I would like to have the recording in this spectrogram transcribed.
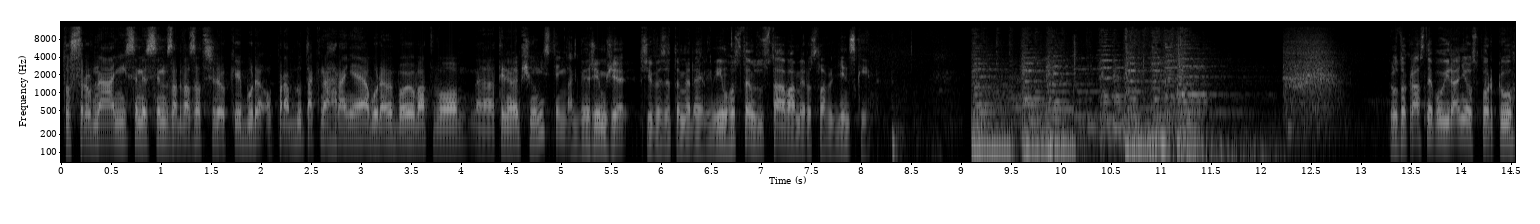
to srovnání si myslím za dva, za tři roky bude opravdu tak na hraně a budeme bojovat o ty nejlepší umístění. Tak věřím, že přivezete medaily. Mým hostem zůstává Miroslav Lidinský. Bylo to krásné povídání o sportu,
